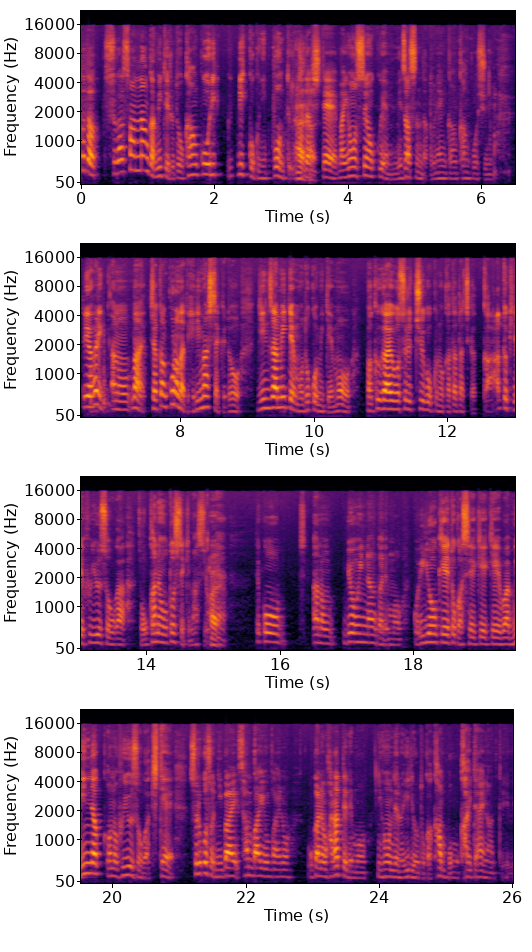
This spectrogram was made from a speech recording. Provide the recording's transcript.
ただ菅さんなんか見てると観光立国日本って打ち出して、はいはい、まあ、4,000億円目指すんだと年間観光収入。でやはりあの、まあ、若干コロナで減りましたけど銀座見てもどこ見ても爆買いをする中国の方たちがガーッと来て富裕層がお金を落としてきますよね。はい、でこうあの病院なんかでもこう医療系とか整形系はみんなこの富裕層が来てそれこそ2倍3倍4倍のお金を払ってでも日本での医療とか漢方も買いたいなんていう。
